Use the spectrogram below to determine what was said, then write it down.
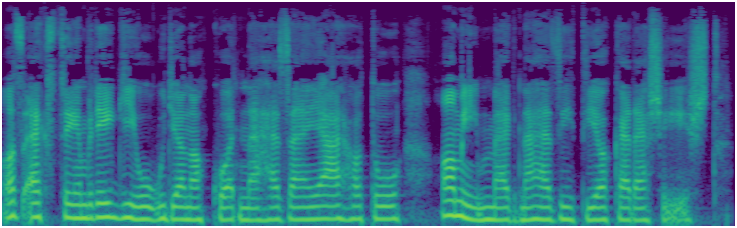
Az extrém régió ugyanakkor nehezen járható, ami megnehezíti a keresést.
